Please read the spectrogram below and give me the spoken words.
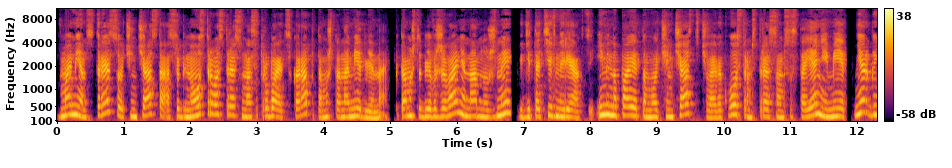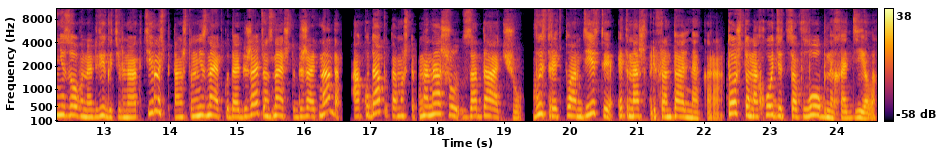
В момент стресса очень часто, особенно острого стресса, у нас отрубается кора, потому что она медленная. Потому что для выживания нам нужны вегетативные реакции. Именно поэтому очень часто человек в остром стрессовом состоянии имеет неорганизованную двигательную активность, потому что он не знает, куда бежать, он знает, что бежать надо, а куда, потому что на нашу задачу выстроить план действий – это наша префронтальная кора. То, что находится в лобных отделах.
